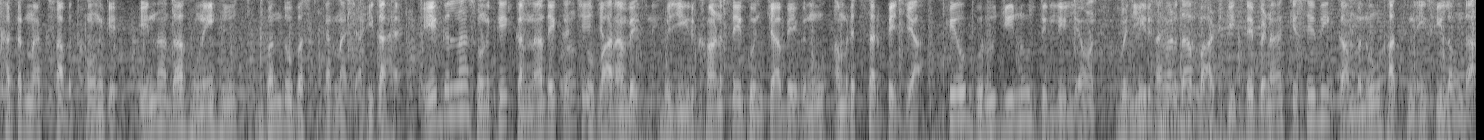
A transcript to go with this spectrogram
ਖਤਰਨਾਕ ਸਾਬਤ ਹੋਣਗੇ। ਇਹਨਾਂ ਦਾ ਹੁਣੇ ਹੀ ਬੰਦੋਬਸਤ ਕਰਨਾ ਚਾਹੀਦਾ ਹੈ। ਇਹ ਗੱਲਾਂ ਸੁਣ ਕੇ ਕੰਨਾਂ ਦੇ ਕੱਚੇ 12 ਵਿੱਚ ਵਜ਼ੀਰ ਖਾਨ ਤੇ ਗੁੰਚਾ ਬੇਗ ਨੂੰ ਅੰਮ੍ਰਿਤਸਰ ਭੇਜਿਆ ਕਿ ਉਹ ਗੁਰੂ ਜੀ ਨੂੰ ਦਿੱਲੀ ਲਿਆਉਣ। ਵਜ਼ੀਰ ਸਾਹਿਬ ਦਾ ਪਾਠ ਕੀਤੇ ਬਿਨਾ ਕਿਸੇ ਵੀ ਕੰਮ ਨੂੰ ਹੱਥ ਨਹੀਂ ਸੀ ਲਾਉਂਦਾ।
